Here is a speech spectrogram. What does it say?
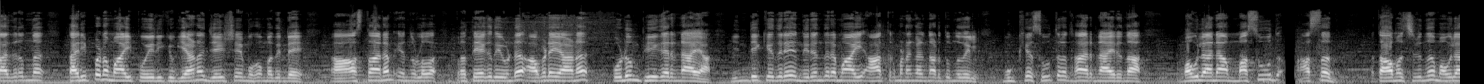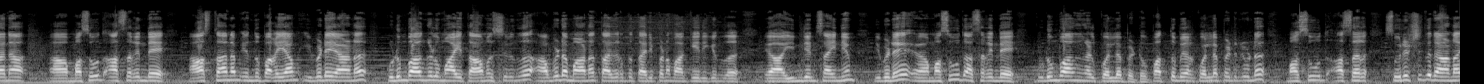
തകർന്ന് തരിപ്പണമായി പോയിരിക്കുകയാണ് ജെയ്ഷെ മുഹമ്മദിന്റെ ആസ്ഥാനം എന്നുള്ള പ്രത്യേകതയുണ്ട്. അവിടെയാണ് കൊടും ഭീകരനായ ഇന്ത്യക്കെതിരെ നിരന്തരമായി ആക്രമണങ്ങൾ നടത്തുന്നതിൽ മുഖ്യ സൂത്രധാരനായിരുന്ന മൗലാന മസൂദ് അസദ് താമസിച്ചിരുന്നത് മൗലാന മസൂദ് അസറിന്റെ ആസ്ഥാനം എന്ന് പറയാം. ഇവിടെയാണ് കുടുംബാംഗങ്ങളുമായി താമസിച്ചിരുന്നത്. അവിടമാണ് തകർത്ത് തരിപ്പണമാക്കിയിരിക്കുന്നത്. ഇന്ത്യൻ സൈന്യം ഇവിടെ മസൂദ് അസറിന്റെ കുടുംബാംഗങ്ങൾ കൊല്ലപ്പെട്ടു. പത്ത് പേർ കൊല്ലപ്പെട്ടിട്ടുണ്ട്. മസൂദ് അസർ സുരക്ഷിതരാണ്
